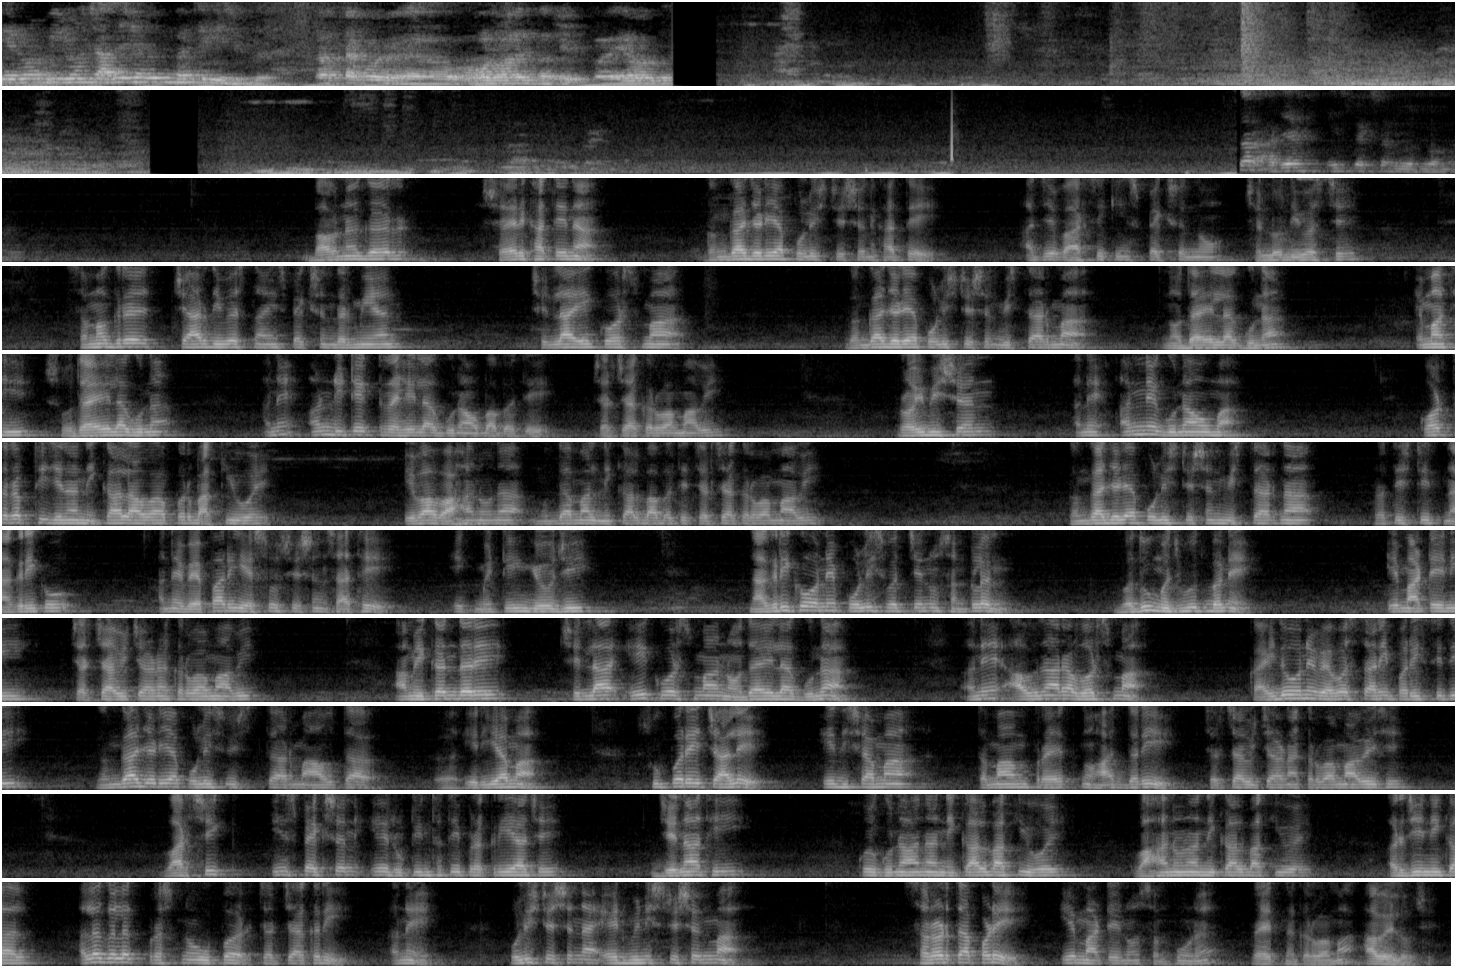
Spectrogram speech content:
એનો બિલો ચાલે છે હવે બંધ થઈ ગઈ છે. રસ્તા કોઈ ઓળવા જ નથી. પણ સર આજે ઇન્સ્પેક્શન યોજવામાં આવ્યું ભાવનગર શહેર ખાતેના ગંગાજળિયા પોલીસ સ્ટેશન ખાતે આજે વાર્ષિક ઇન્સ્પેક્શનનો છેલ્લો દિવસ છે. સમગ્ર ચાર દિવસના ઇન્સ્પેક્શન દરમિયાન છેલ્લા એક વર્ષમાં ગંગાજળિયા પોલીસ સ્ટેશન વિસ્તારમાં નોંધાયેલા ગુના, એમાંથી શોધાયેલા ગુના અને અનડિટેક્ટ રહેલા ગુનાઓ બાબતે ચર્ચા કરવામાં આવી. પ્રોહિબિશન અને અન્ય ગુનાઓમાં કોર્ટ તરફથી જેના નિકાલ આવવા પર બાકી હોય એવા વાહનોના મુદ્દામાલ નિકાલ બાબતે ચર્ચા કરવામાં આવી. ગંગાજળિયા પોલીસ સ્ટેશન વિસ્તારના પ્રતિષ્ઠિત નાગરિકો અને વેપારી એસોસિએશન સાથે એક મિટિંગ યોજી. નાગરિકો અને પોલીસ વચ્ચેનું સંકલન વધુ મજબૂત બને એ માટેની ચર્ચા વિચારણા કરવામાં આવી. આમ એકંદરે છેલ્લા એક વર્ષમાં નોંધાયેલા ગુના અને આવનારા વર્ષમાં કાયદો અને વ્યવસ્થાની પરિસ્થિતિ ગંગાજળિયા પોલીસ વિસ્તારમાં આવતા એરિયામાં સુપરે ચાલે એ દિશામાં તમામ પ્રયત્નો હાથ ધરી ચર્ચા વિચારણા કરવામાં આવી છે. વાર્ષિક ઇન્સ્પેક્શન એ રૂટીન થતી પ્રક્રિયા છે. જેનાથી કોઈ ગુનાના નિકાલ બાકી હોય, વાહનોના નિકાલ બાકી હોય, અરજી નિકાલ, અલગ અલગ પ્રશ્નો ઉપર ચર્ચા કરી અને પોલીસ સ્ટેશનના એડમિનિસ્ટ્રેશનમાં સરળતા પડે એ માટેનો સંપૂર્ણ પ્રયત્ન કરવામાં આવેલો છે.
